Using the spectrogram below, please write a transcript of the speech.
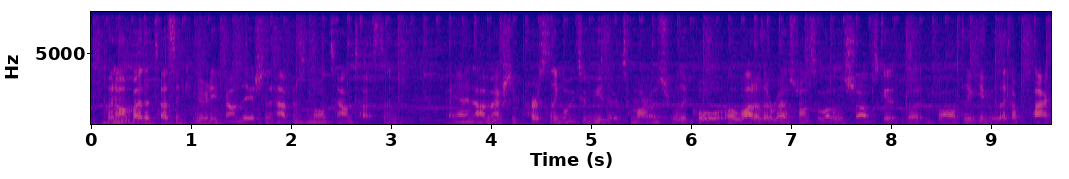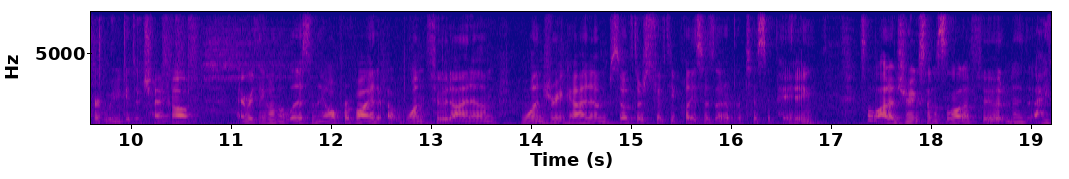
put Mm-hmm. on by the Tustin Community Foundation. It happens in Old Town Tustin. And I'm actually personally going to be there tomorrow. It's really cool. A lot of the restaurants, a lot of the shops get, get involved. They give you like a placard where you get to check off everything on the list, and they all provide a one food item, one drink item. So if there's 50 places that are participating, it's a lot of drinks and it's a lot of food, and I,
